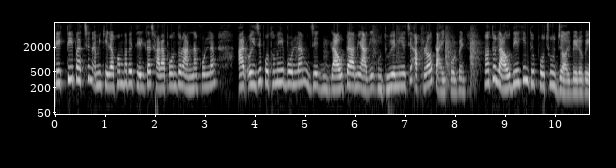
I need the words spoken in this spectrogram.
দেখতেই পাচ্ছেন আমি কীরকমভাবে তেলটা ছাড়া পর্যন্ত রান্না করলাম। আর ওই যে প্রথমেই বললাম যে লাউটা আমি আগে ধুয়ে নিয়েছি, আপনারাও তাই করবেন। নয়তো লাউ দিয়ে কিন্তু প্রচুর জল বেরোবে।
